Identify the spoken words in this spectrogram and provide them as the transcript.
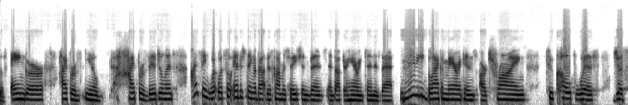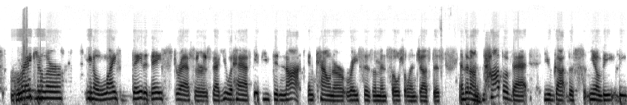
of anger, hyper, you know, hypervigilance. I think what, what's so interesting about this conversation, Vince and Dr. Harrington, is that many Black Americans are trying to cope with just regular you know, life day to day stressors that you would have if you did not encounter racism and social injustice. And then on mm-hmm. top of that, you've got this, you know, the, the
